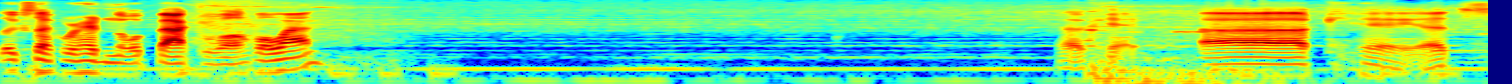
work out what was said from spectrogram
looks like we're heading back to Waffle Land. Okay. Okay. Let's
